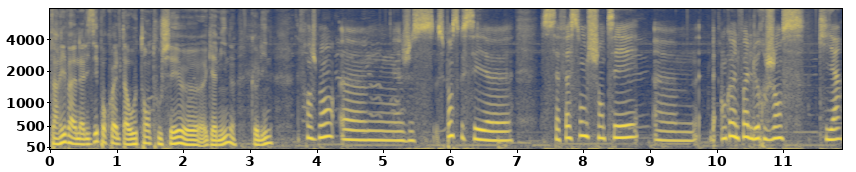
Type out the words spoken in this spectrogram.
T'arrives à analyser pourquoi elle t'a autant touché, gamine, Colline? Franchement, je, je pense que c'est sa façon de chanter, euh, bah, encore une fois, l'urgence qu'il y a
